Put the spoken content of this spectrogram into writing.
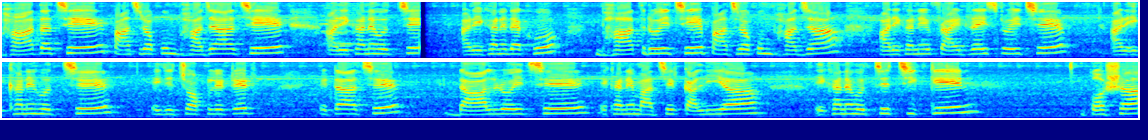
ভাত আছে, পাঁচ রকম ভাজা আছে, আর এখানে হচ্ছে, আর এখানে দেখো ভাত রয়েছে, পাঁচ রকম ভাজা, আর এখানে ফ্রাইড রাইস রয়েছে, আর এখানে হচ্ছে এই যে চকলেটের এটা আছে, ডাল রয়েছে, এখানে মাছের কালিয়া, এখানে হচ্ছে চিকেন, কষা,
